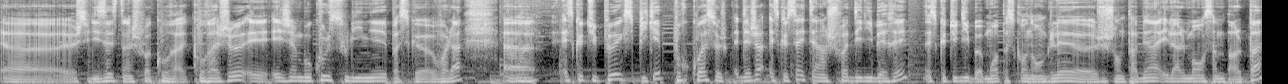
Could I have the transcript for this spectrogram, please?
Euh, je te disais, c'est un choix coura- courageux et, et j'aime beaucoup le souligner parce que voilà. Est-ce que tu peux expliquer pourquoi ce déjà Est-ce que ça a été un choix délibéré? Est-ce que tu dis bah moi parce qu'en anglais euh, je chante pas bien et l'allemand ça me parle pas.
